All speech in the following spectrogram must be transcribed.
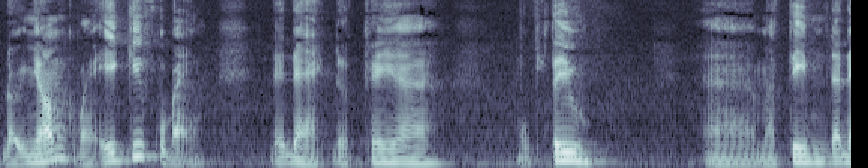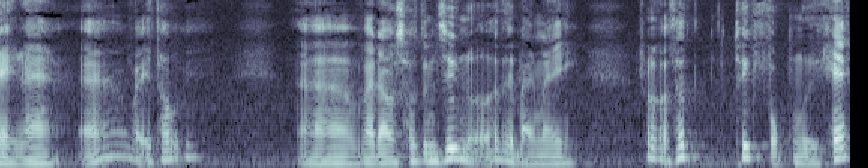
đội nhóm của bạn ý kiếp của bạn để đạt được cái à, mục tiêu à, mà team đã đề ra. À, vậy thôi. À, và đầu sau thêm xíu nữa thì bạn này rất là thích thuyết phục người khác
